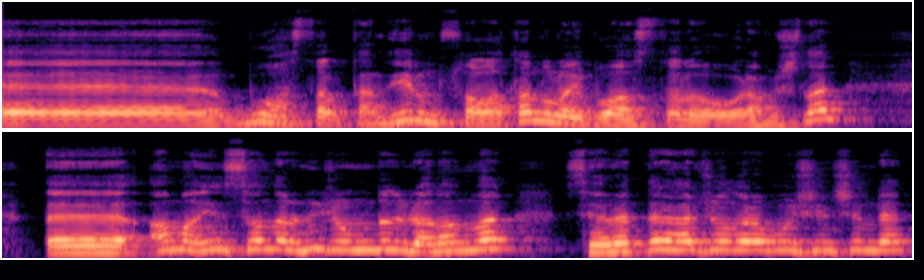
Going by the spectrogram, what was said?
eee, bu hastalıktan değil musallattan dolayı bu hastalığa uğramışlar. Eee, ama insanların hiç umurunda değil. Adamlar servetler harcıyorlar bu işin içinde.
